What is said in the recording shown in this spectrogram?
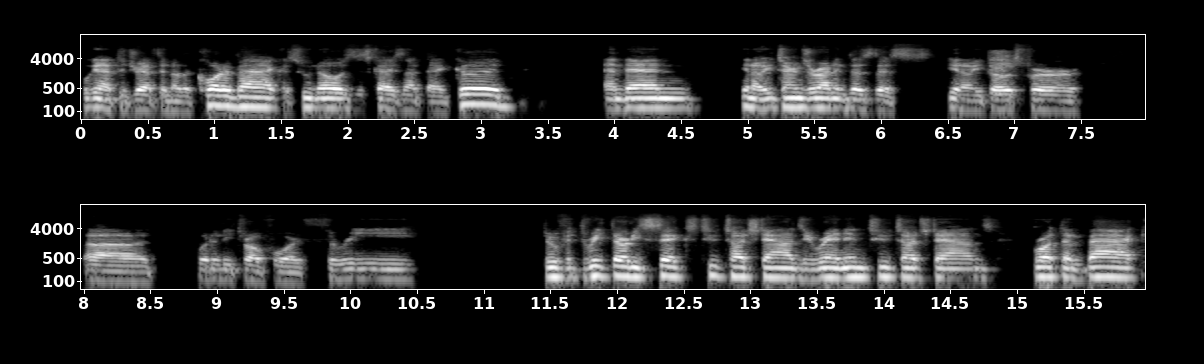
We're gonna have to draft another quarterback because who knows? This guy's not that good. And then you know he turns around and does this. You know he throws for uh, what did he throw for? Three. Threw for 336, two touchdowns. He ran in two touchdowns, brought them back.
